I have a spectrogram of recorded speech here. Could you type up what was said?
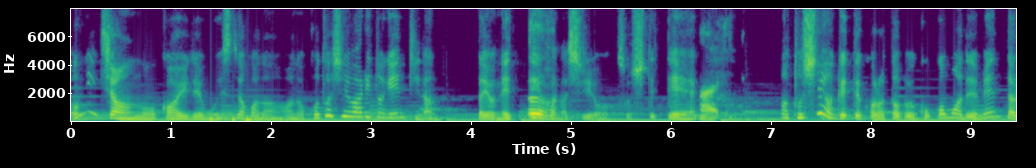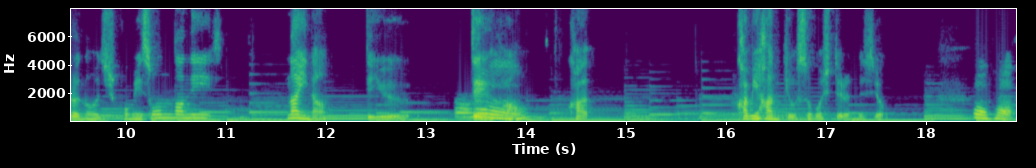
なお兄ちゃんの回でも言ってたかなあの今年割と元気なんだよねっていう話をそうしてて、はい。まあ、年明けてから多分ここまでメンタルの落ち込みそんなにないなっていう前半か上半期を過ごしてるんですよ。ほうほう。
